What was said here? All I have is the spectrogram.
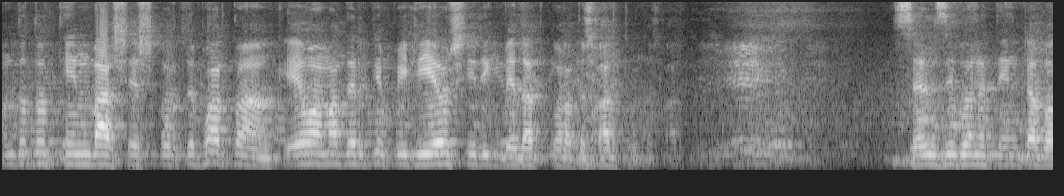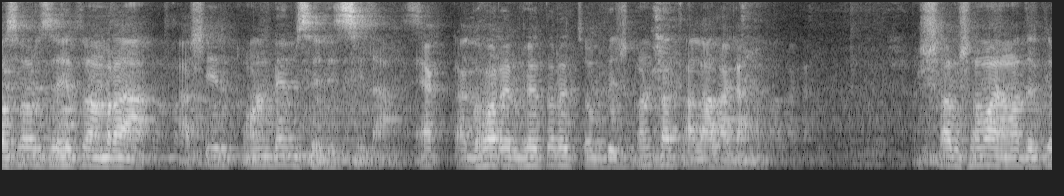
অন্তত তিনবার শেষ করতে পারতাম, কেউ আমাদেরকে পিটিয়েও শিরিক বেদাত করাতে পারত না। সেল জীবনে তিনটা বছর যেহেতু আমরা ফাঁসির কন্ডেম সেলে ছিলাম একটা ঘরের ভেতরে চব্বিশ ঘণ্টা তালা লাগানো। সব সময় আমাদেরকে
